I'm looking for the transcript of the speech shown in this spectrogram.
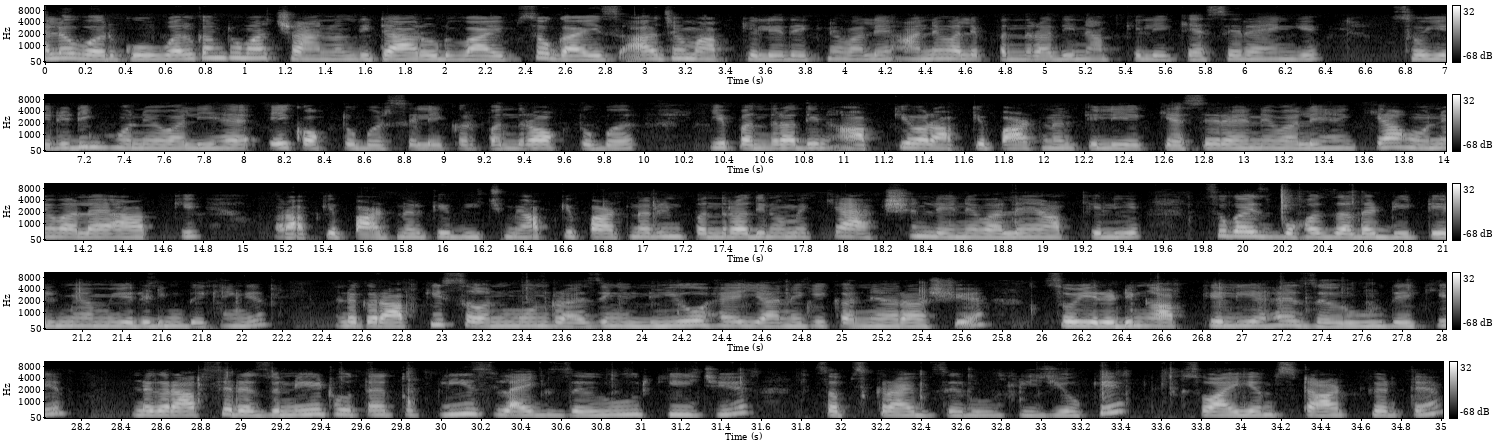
Hello Virgo welcome to my channel the tarot vibe so guys आज हम आपके लिए देखने वाले हैं आने वाले पंद्रह दिन आपके लिए कैसे रहेंगे? सो so, ये रीडिंग होने वाली है एक अक्टूबर से लेकर पंद्रह अक्टूबर। ये पंद्रह दिन आपके और आपके पार्टनर के लिए कैसे रहने वाले हैं क्या होने वाला है आपके और आपके पार्टनर के बीच में? आपके पार्टनर इन पंद्रह दिनों में क्या एक्शन लेने वाले हैं आपके लिए? सो so, गाइज़ बहुत ज़्यादा डिटेल में हम ये रीडिंग देखेंगे। एंड अगर आपकी सन मून राइजिंग लियो है यानी कि कन्या राशि है सो so, ये रीडिंग आपके लिए है ज़रूर देखिए। एंड अगर आपसे रेजोनेट होता है तो प्लीज़ लाइक ज़रूर कीजिए सब्सक्राइब ज़रूर कीजिए ओके सो आइए हम स्टार्ट करते हैं।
